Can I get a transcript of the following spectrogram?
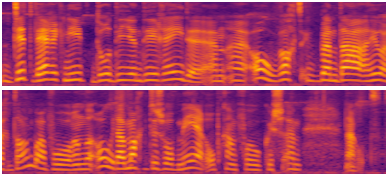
dit werkt niet door die en die reden. En uh, oh, wacht, ik ben daar heel erg dankbaar voor. En dan, oh, daar mag ik dus wat meer op gaan focussen. En nou goed.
